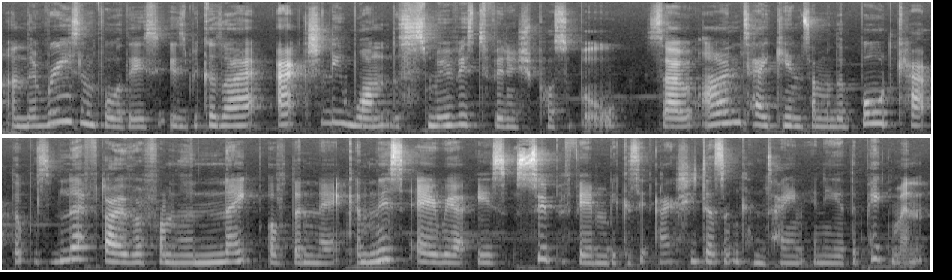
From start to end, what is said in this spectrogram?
and the reason for this is because I actually want the smoothest finish possible. So I'm taking some of the bald cap that was left over from the nape of the neck and this area is super thin because it actually doesn't contain any of the pigment.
